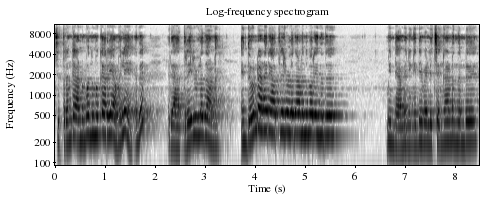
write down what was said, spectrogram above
ചിത്രം കാണുമ്പോൾ നമുക്കറിയാം അല്ലേ? അത് രാത്രിയിലുള്ളതാണ്. എന്തുകൊണ്ടാണ് രാത്രിയിലുള്ളതാണെന്ന് പറയുന്നത്? മിന്നാമിനിങ്ങിന്റെ വെളിച്ചം കാണുന്നുണ്ട്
